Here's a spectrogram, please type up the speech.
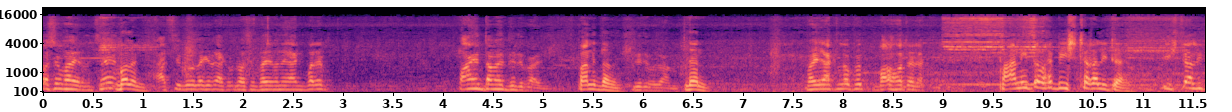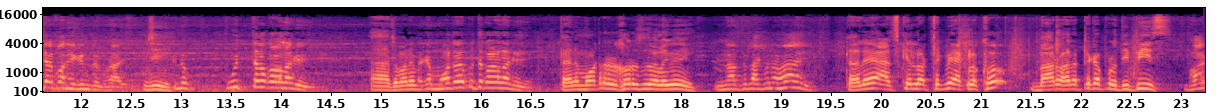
দশ ভাই বলেন। আশি করে লাগে দেখো ভাই মানে একবারে পানির দামে দিতে পারি। পানির দামে? দিতে পারলাম দেন। ভাই এক লক্ষ বারো হাজার রাখি পানি তো ভাই বিশ টাকা লিটার। বিশটা লিটার পানি কিন্তু ভাই। জি। কিন্তু পুঁততে করা লাগে। আচ্ছা মানে মোটর পুঁতে করা লাগে। তাহলে মোটরের খরচ তো লাগবে? না তো লাগবে না ভাই। তাহলে আজকে লট থাকবে এক লক্ষ বারো হাজার টাকা প্রতি পিস ভাই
